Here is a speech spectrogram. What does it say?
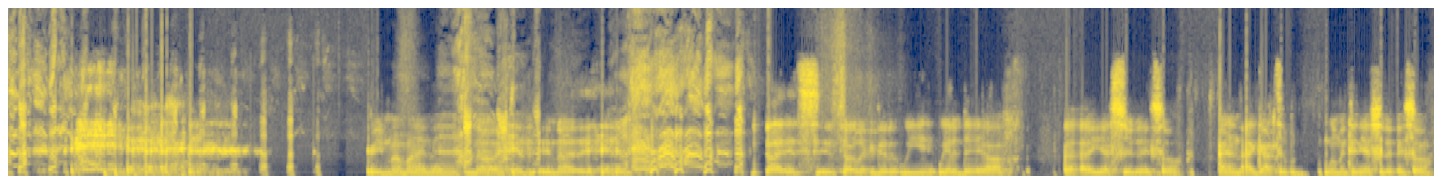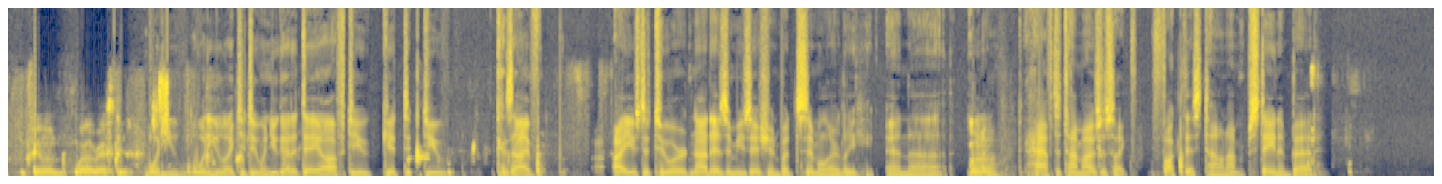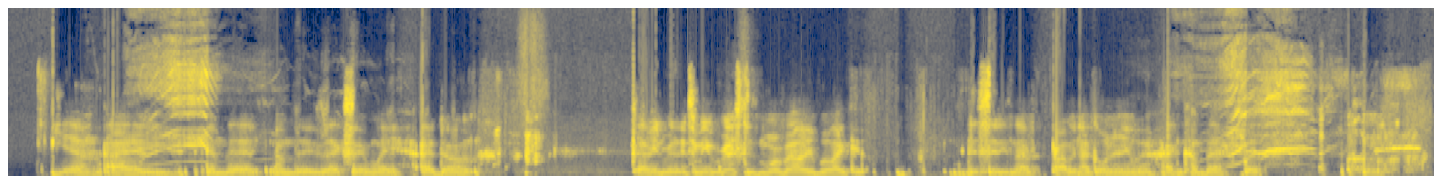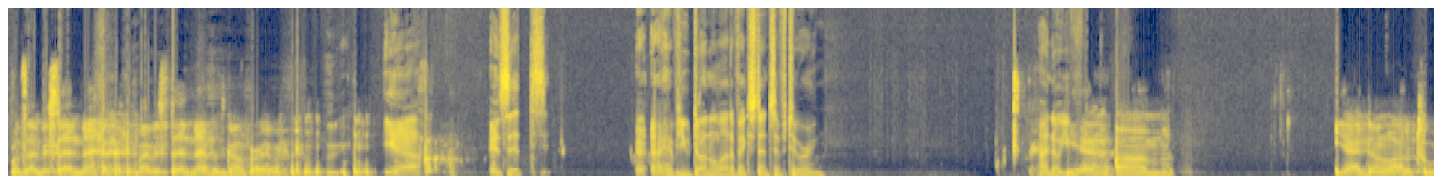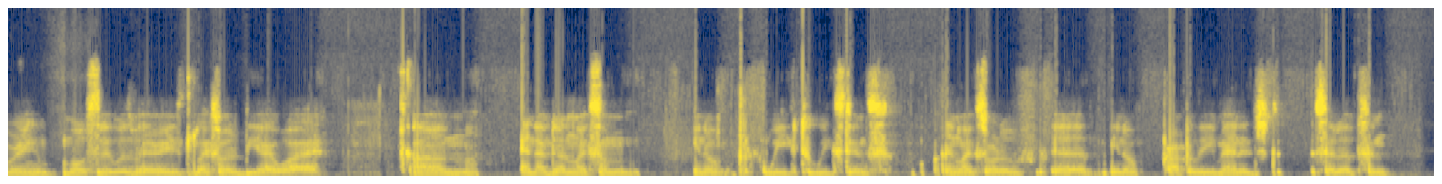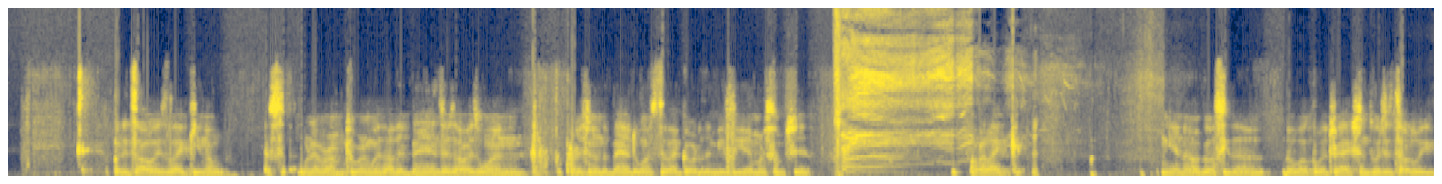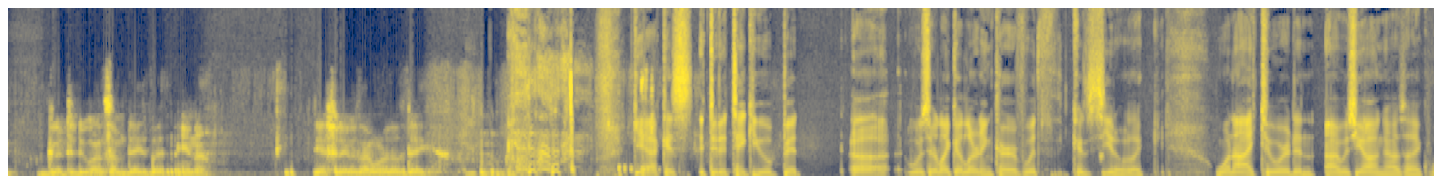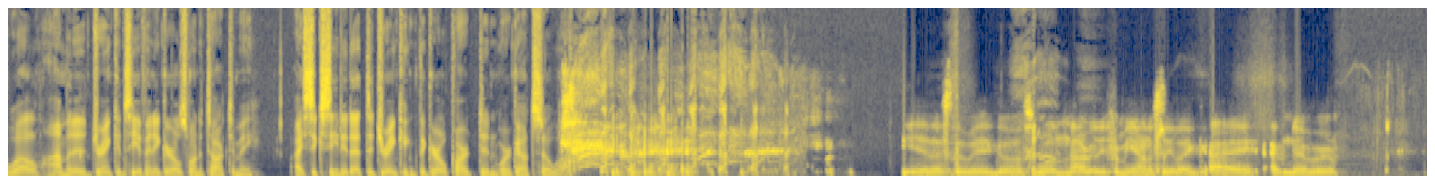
Reading my mind, man. No, it, no, it, no, it's it's totally good. We we had a day off uh, yesterday, so and I got to Wilmington yesterday, so I'm feeling well rested. What do you What do you like to do when you got a day off? Do you get to, do you? Because I've I used to tour not as a musician, but similarly, and uh, you know, half the time I was just like, "Fuck this town! I'm staying in bed." Yeah, I am that. I'm the exact same way. I don't. I mean, really, to me, rest is more valuable. Like this city's not probably not going anywhere. I can come back, but once I miss that nap, if I miss that nap, it's gone forever. Yeah, is it? Uh, have you done a lot of extensive touring? I know you. yeah, um, yeah, I've done a lot of touring. Most of it was very like sort of DIY, um, and I've done like some, you know, week, two week stints and like sort of, uh, you know, properly managed setups and. But it's always like you know, whenever I'm touring with other bands, there's always one person in the band who wants to like go to the museum or some shit, or like you know, go see the the local attractions, which is totally good to do on some days. But you know, yesterday was not one of those days. Yeah, because did it take you a bit? Uh, was there like a learning curve with? Because you know, like when I toured and I was young, I was like, "Well, I'm gonna drink and see if any girls want to talk to me." I succeeded at the drinking. The girl part didn't work out so well. Yeah, that's the way it goes. Well, not really for me, honestly. Like I, I've never,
